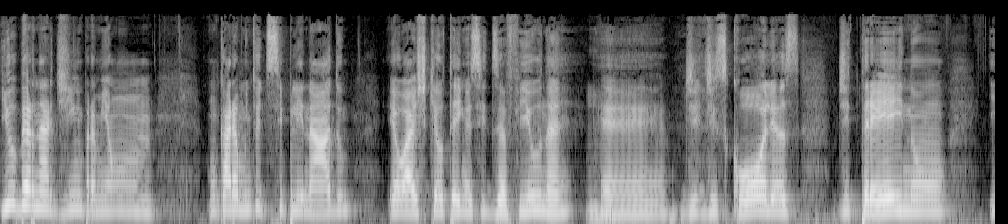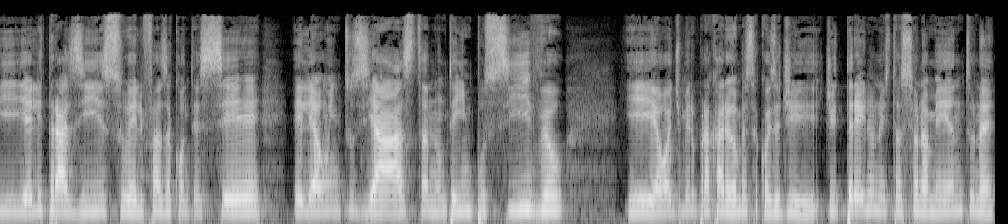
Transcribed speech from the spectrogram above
E o Bernardinho, pra mim, é um, um cara muito disciplinado. Eu acho que eu tenho esse desafio, né? Uhum. É, de, de escolhas, de treino. E ele traz isso, ele faz acontecer. Ele é um entusiasta, não tem impossível. E eu admiro pra caramba essa coisa de, de treino no estacionamento, né?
